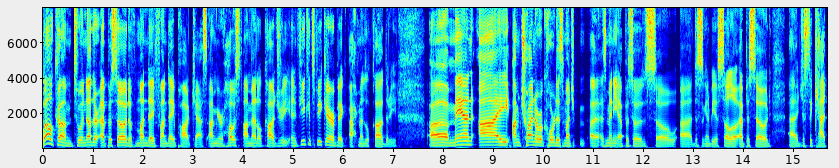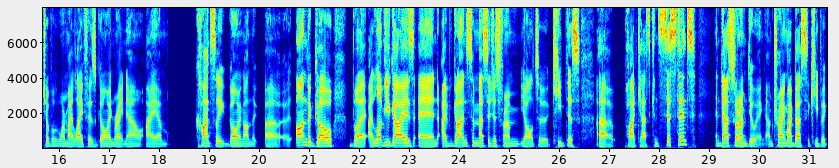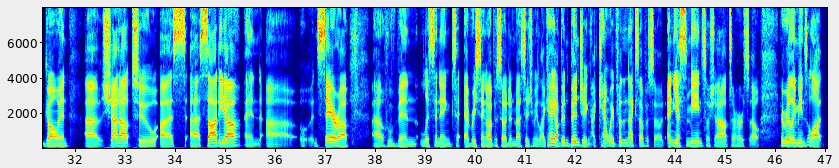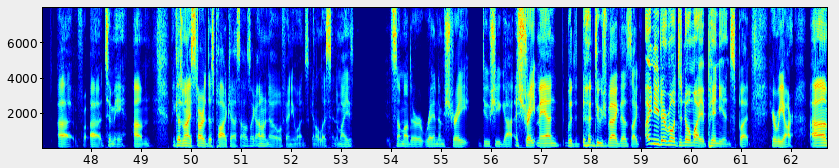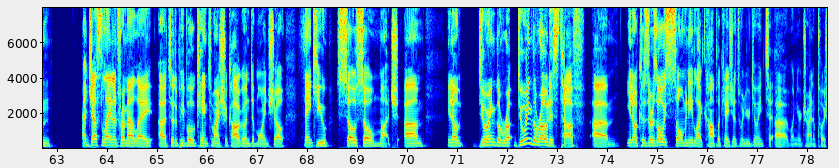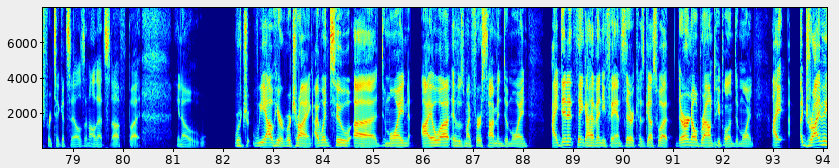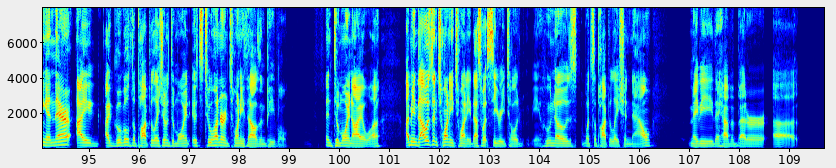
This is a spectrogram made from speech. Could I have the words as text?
Welcome to another episode of Monday Fun Day podcast. I'm your host, Ahmed Al Qadri, and if you could speak Arabic, Ahmed Al Qadri. Uh, man, I I'm trying to record as much uh, as many episodes, so uh, this is gonna be a solo episode, uh, just to catch up with where my life is going right now. I am constantly going on the uh, on the go. But I love you guys, and I've gotten some messages from y'all to keep this uh, podcast consistent, and that's what I'm doing. I'm trying my best to keep it going. Uh, shout out to uh, uh, Sadia and uh, and Sarah. Uh, who've been listening to every single episode and message me like, "Hey, I've been binging. I can't wait for the next episode." And Yasmin, so shout out to her. So it really means a lot uh, uh, to me. Um, because when I started this podcast, I was like, I don't know if anyone's gonna listen. Am I some other random straight douchey guy, a straight man with a douchebag that's like, I need everyone to know my opinions. But here we are. Um, I just landed from LA. Uh, to the people who came to my Chicago and Des Moines show, thank you so so much. Um, you know, during the ro- doing the road is tough. Um, you know, because there's always so many like complications when you're doing t- uh, when you're trying to push for ticket sales and all that stuff. But you know, we're we out here. We're trying. I went to uh, Des Moines, Iowa. It was my first time in Des Moines. I didn't think I have any fans there because guess what? There are no brown people in Des Moines. I uh, driving in there, I I googled the population of Des Moines. It's two hundred and twenty thousand people in Des Moines, Iowa. I mean, that was in 2020. That's what Siri told me. Who knows what's the population now? Maybe they have a better. Uh,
